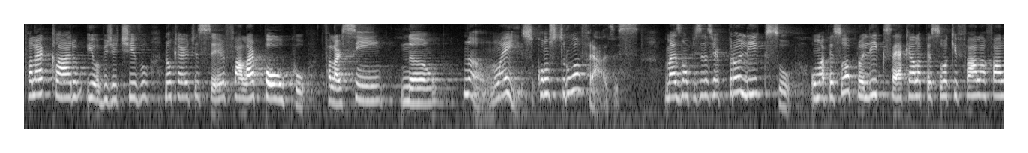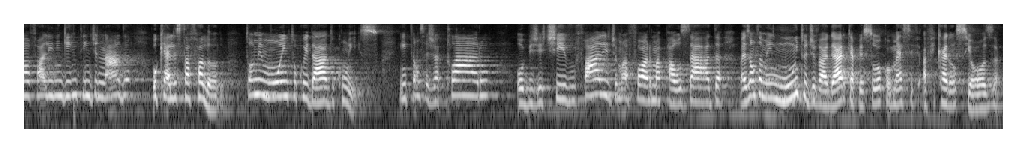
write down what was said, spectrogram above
Falar claro e objetivo não quer dizer falar pouco, falar sim, não. Não, não é isso. Construa frases mas não precisa ser prolixo. Uma pessoa prolixa é aquela pessoa que fala, fala, fala e ninguém entende nada o que ela está falando. Tome muito cuidado com isso. Então, seja claro, objetivo, fale de uma forma pausada, mas não também muito devagar, que a pessoa comece a ficar ansiosa.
